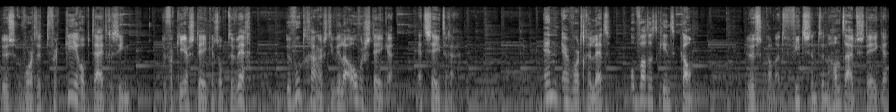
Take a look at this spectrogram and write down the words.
Dus wordt het verkeer op tijd gezien, de verkeerstekens op de weg, de voetgangers die willen oversteken, etc. En er wordt gelet op wat het kind kan. Dus kan het fietsend een hand uitsteken,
